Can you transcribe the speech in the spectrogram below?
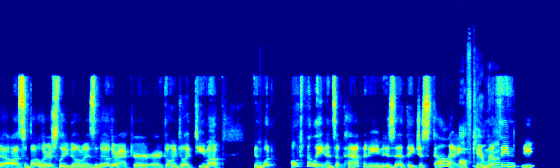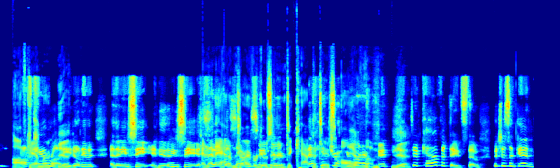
Austin Butler, Selena Gomez, and the other actor are going to like team up. And what ultimately ends up happening is that they just die Off camera. Nothing Off off, camera, camera. yeah. You don't even, and then you see, and then you see, And then Adam Driver goes in and decapitates Adam all of them. Yeah. decapitates them, which is again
